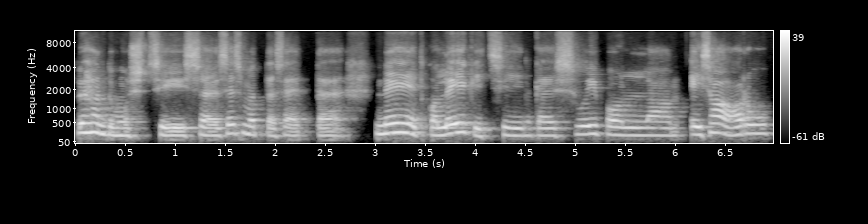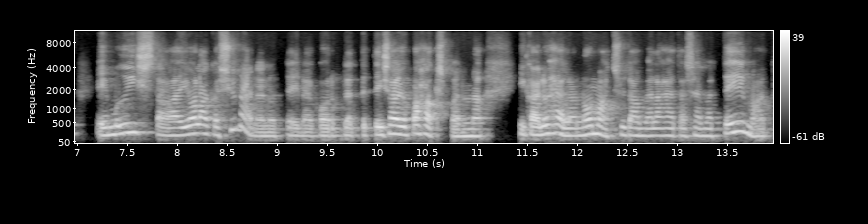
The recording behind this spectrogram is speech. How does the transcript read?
pühendumust siis äh, ses mõttes, et need kolleegid siin, kes võib-olla ei saa aru, ei mõista, ei ole ka süvenenud teinekord, et, et ei saa ju pahaks panna. igalühel on omad südamelähedasemad teemad,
